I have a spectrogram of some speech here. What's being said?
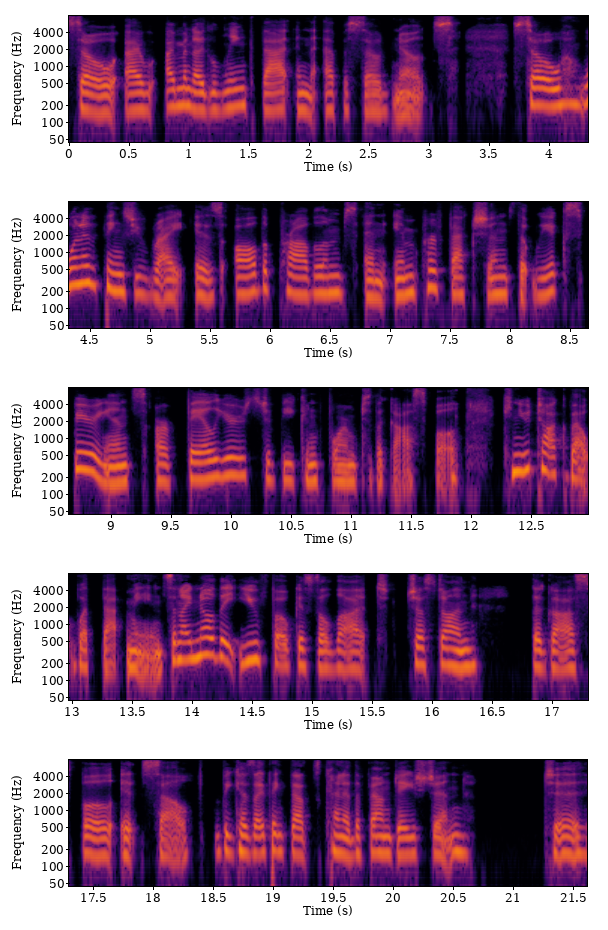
so I, I'm going to link that in the episode notes. So one of the things you write is all the problems and imperfections that we experience are failures to be conformed to the gospel. Can you talk about what that means? And I know that you focus a lot just on the gospel itself, because I think that's kind of the foundation to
